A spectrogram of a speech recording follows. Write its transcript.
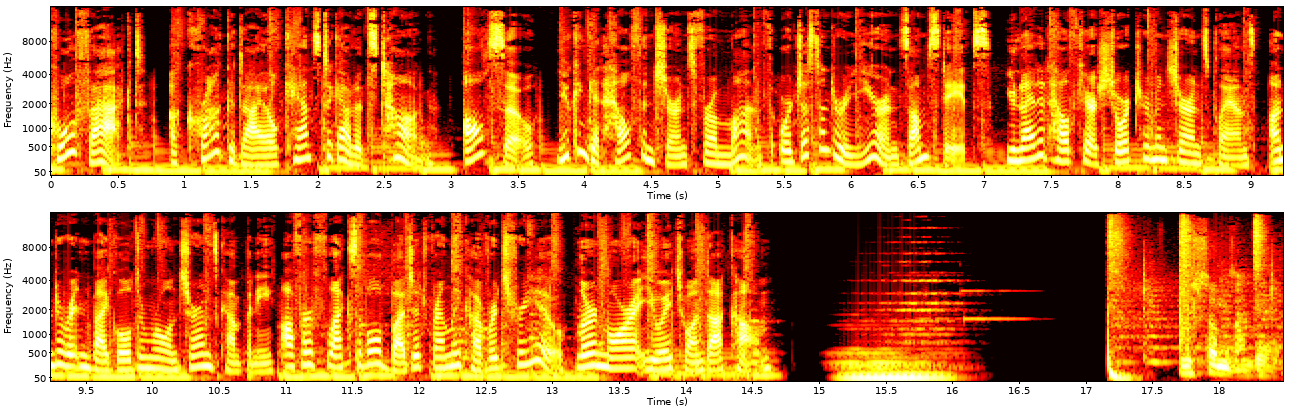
Cool fact a crocodile can't stick out its tongue. Also, you can get health insurance for a month or just under a year in some states. United Healthcare short term insurance plans, underwritten by Golden Rule Insurance Company, offer flexible, budget friendly coverage for you. Learn more at uh1.com. Nous sommes en guerre.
